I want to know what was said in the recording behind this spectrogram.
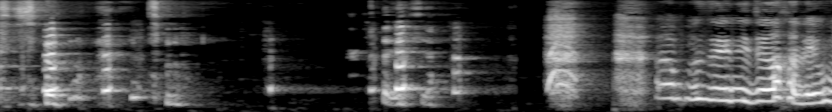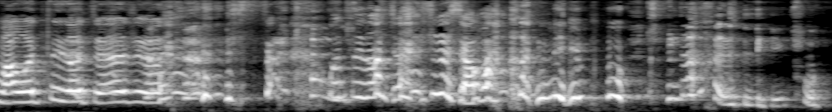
什么？怎么？等一下，啊不行！你真的很离谱啊？我自己都觉得这个，我自己都觉得这个想法很离谱，真的很离谱。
